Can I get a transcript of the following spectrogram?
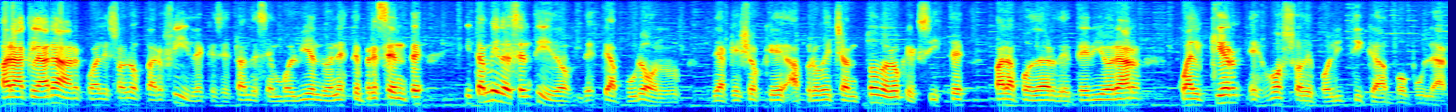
para aclarar cuáles son los perfiles que se están desenvolviendo en este presente y también el sentido de este apurón de aquellos que aprovechan todo lo que existe para poder deteriorar cualquier esbozo de política popular.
